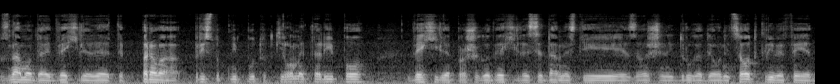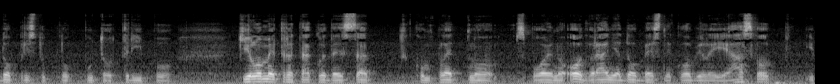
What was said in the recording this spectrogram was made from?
znamo da je 2009. prva pristupni put od kilometar i po, 2000, prošle godine 2017. je završena i druga deonica od Krive Feje do pristupnog puta od 3,5 km, tako da je sad kompletno spojeno od Vranja do Besne Kobile i asfalt i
